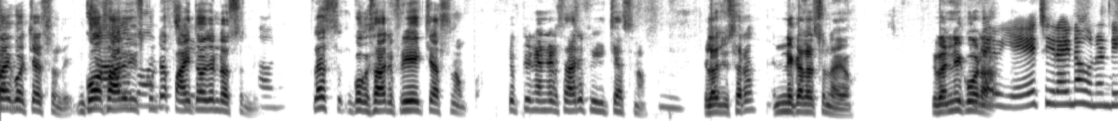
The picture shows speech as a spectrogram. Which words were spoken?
ఫైవ్కి వచ్చేస్తుంది. ఇంకో చాలా సారీ తీసుకుంటే ఫైవ్. థౌజండ్ వస్తుంది. ప్లస్ ఇంకొక సారీ ఫ్రీ ఇచ్చేస్తున్నాం. ఫిఫ్టీన్ హండ్రెడ్ సారీ ఫ్రీ ఇచ్చేస్తున్నాం. ఇలా చూసారా? ఎన్ని కలర్స్ ఉన్నాయో? ఇవన్నీ కూడా ఏ చీర అయినా కొనండి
